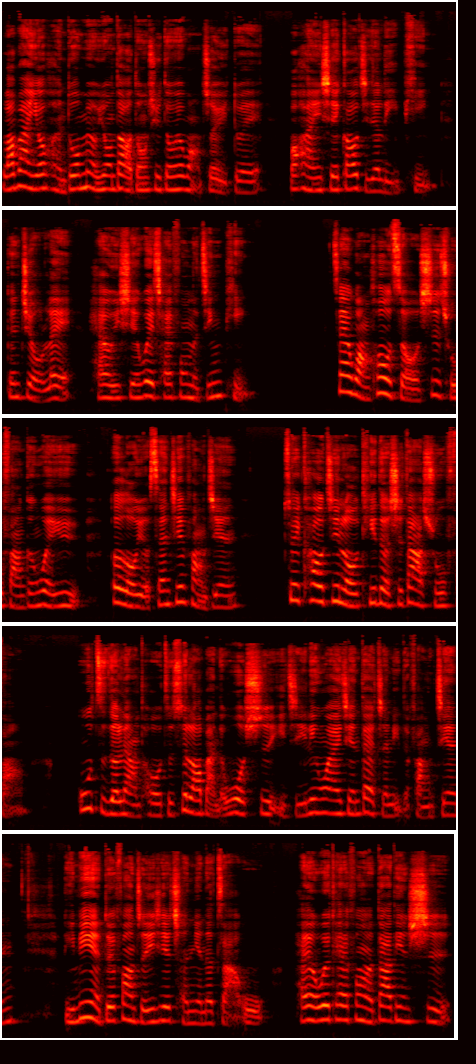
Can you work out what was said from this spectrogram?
老板有很多没有用到的东西都会往这一堆，包含一些高级的礼品跟酒类，还有一些未拆封的精品。再往后走是厨房跟卫浴，二楼有三间房间，最靠近楼梯的是大书房。屋子的两头则是老板的卧室以及另外一间待整理的房间，里面也堆放着一些陈年的杂物，还有未开封的大电视、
